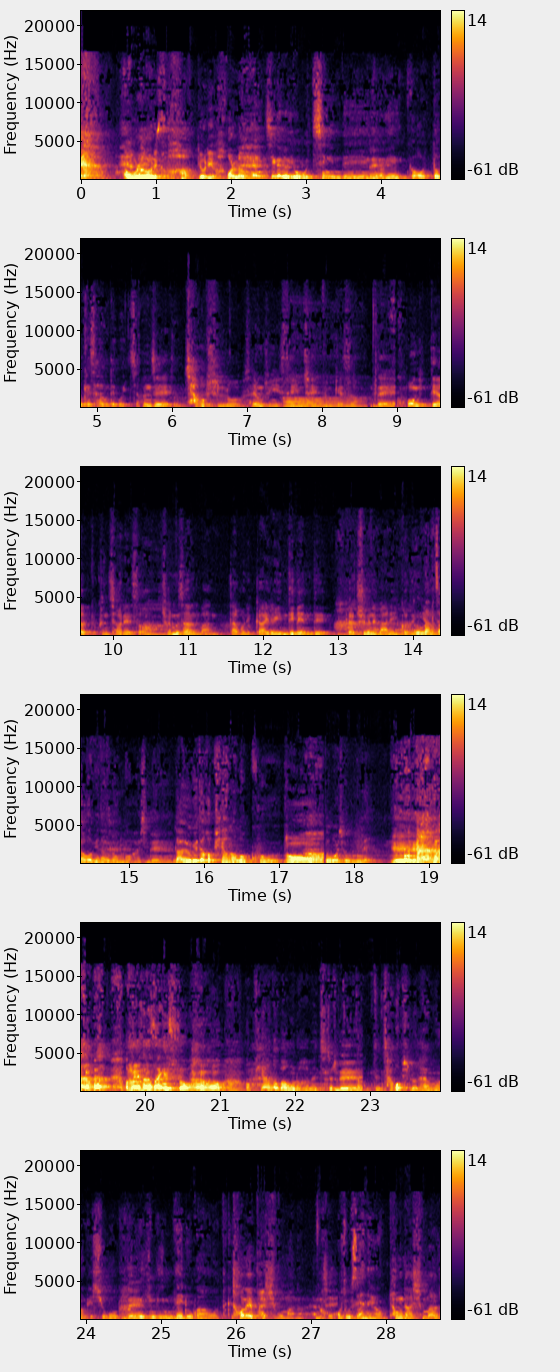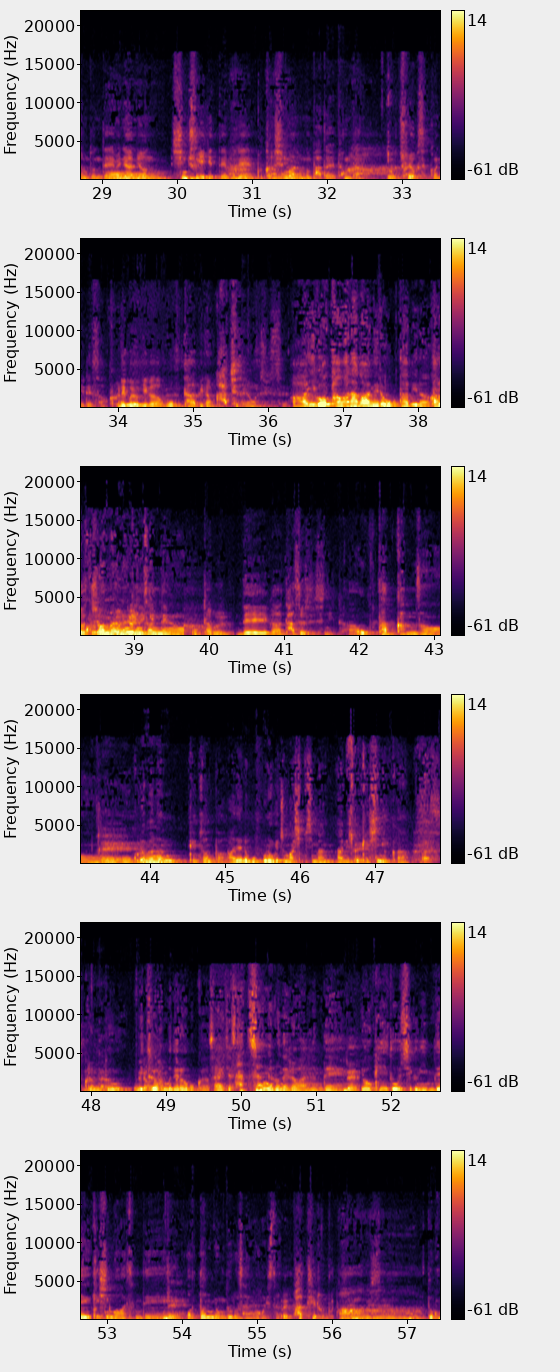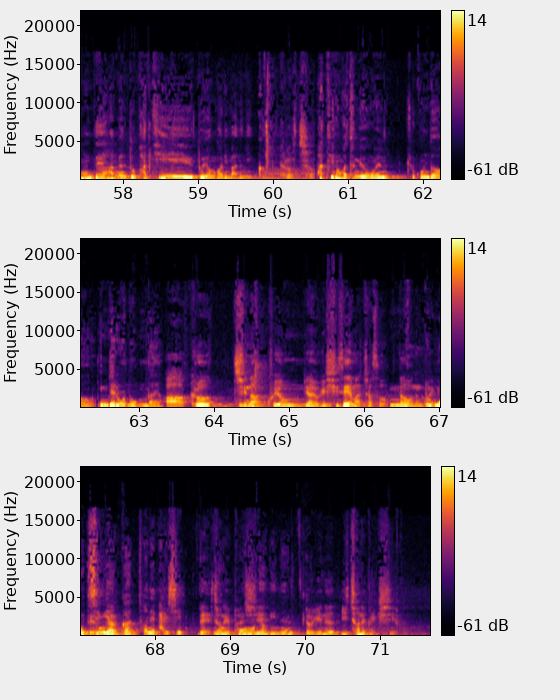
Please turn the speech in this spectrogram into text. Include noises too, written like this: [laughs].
아, 올라오니까 확 열이 확 올라오네요. 지금 여기 5층인데 네. 여기가 어떻게 사용되고 있죠? 현재 작업실로 사용 중에 있어요, 아. 임차인 분께서. 네. 홍익대학교 근처에서 아. 젊은 사람이 많다 보니까 이런 인디밴드가 주변에 많이 있거든요. 음악 작업이나 이런 거 하시네. 네. 나 여기다가 피아노 놓고 어, [laughs] 너무 좋은데? 예. [laughs] 어떻게 상상했어. 어, 어, [laughs] 피아노 방으로 하면 진짜 좋겠다. 네. 아무튼 작업실로 사용하고 계시고. 네. 근데 지금 임대료가 어떻게? 천에 85만 원, 현재. 어, 좀 세네요. 평당 10만 원 정도인데, 어. 왜냐하면 신축이기 때문에 보통 그러네. 10만 원 정도 받아요, 평당. 또 초역세권이라서. 그리고. 여기가 옥탑이랑 같이 사용할 수 있어요. 아, 이거 방 하나가 아니라 옥탑이랑. 아, 연결돼 있기 괜찮네요. 때문에 옥탑을 네가 다 쓸 수 있으니까. 아, 옥탑 감성. 네. 어, 그러면은 괜찮다. 안에는 못 보는 게 좀 아쉽지만 안에 또 네. 계시니까. 맞습니다. 그럼 또 내려- 밑으로 한번 내려가 볼까요? 자, 이제 4층으로 내려왔는데 네. 여기도 지금 임대 계신 것 같은데 네. 어떤 용도로 사용하고 있어요? 여기 파티룸으로 사용하고 있어요. 아, 또 홍대 하면 또 파티도 연관이 많으니까. 그렇죠. 파티룸 같은 경우에는 조금 더 임대 료가 높나요? 아, 그렇지는 않고요. 음. 그냥 여기 시세에 맞춰서 음, 나오는 거기 5층이 때문에. 아까 1080 네, 1080. 여기는 여기는 2000에 110.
